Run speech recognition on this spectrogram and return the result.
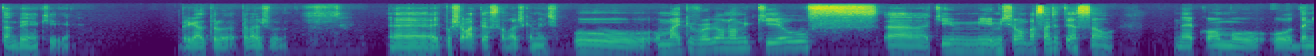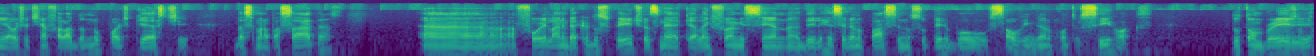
também aqui. Obrigado pelo, pela ajuda. É, e por chamar atenção, logicamente. O, o Mike Vrabel é um nome que eu uh, que me, me chama bastante atenção. Né, como o Daniel já tinha falado no podcast da semana passada, Uh, foi linebacker dos Patriots, né? Aquela infame cena dele recebendo passe no Super Bowl, salvo engano, contra o Seahawks, do Tom Brady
